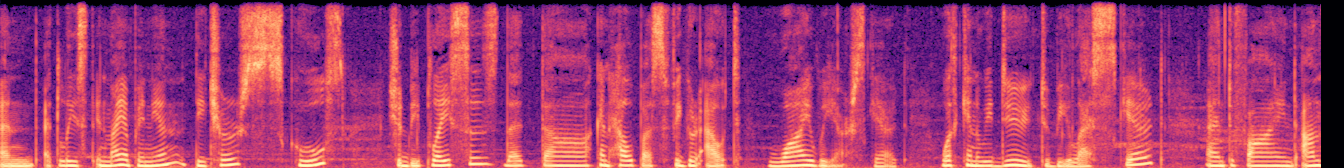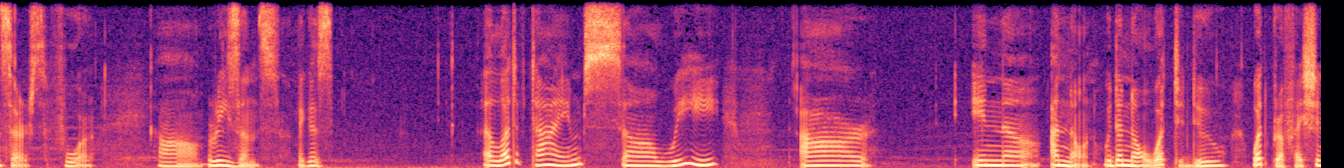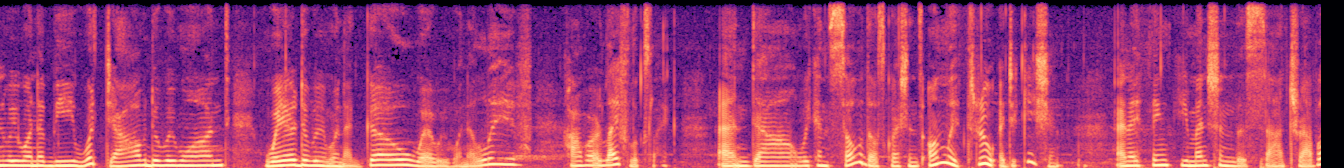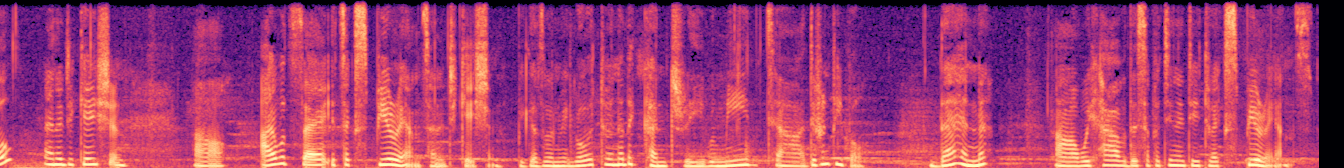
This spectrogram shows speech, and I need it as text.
And at least in my opinion, teachers, schools, should be places that uh, can help us figure out why we are scared. What can we do to be less scared and to find answers for uh, reasons? Because a lot of times uh, we are in uh, unknown. We don't know what to do, what profession we want to be, what job do we want, where do we want to go, where we want to live, how our life looks like. And uh, we can solve those questions only through education. And I think you mentioned this uh, travel and education. Uh, I would say it's experience and education because when we go to another country, we meet uh, different people. Then uh, we have this opportunity to experience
